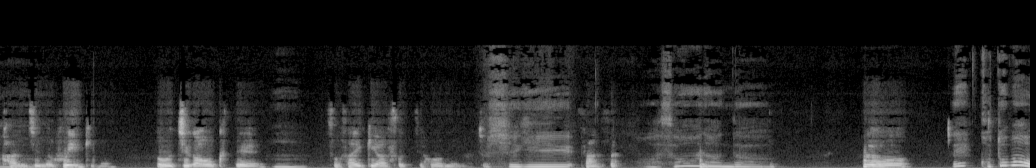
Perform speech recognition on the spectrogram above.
感じの雰囲気のお家が多くてうん。そう最近はそっち方面。不思議。と散策あそうなんだ。そう。え言葉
